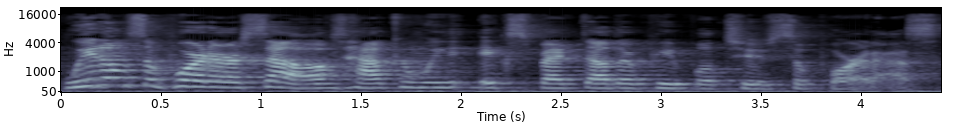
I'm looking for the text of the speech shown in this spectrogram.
we don't support ourselves, how can we expect other people to support us?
